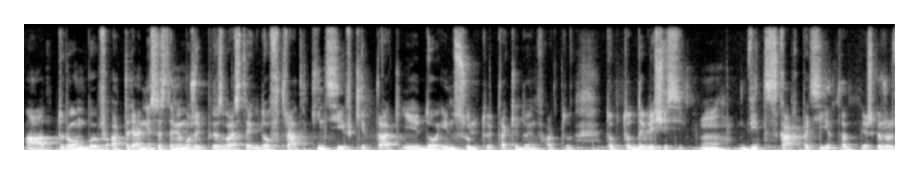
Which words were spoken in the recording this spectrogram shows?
А тромби в артеріальній системі можуть призвести як до втрат кінцівки, так і до інсульту, так і до інфаркту. Тобто, дивлячись від скарг пацієнта, я ж кажу,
